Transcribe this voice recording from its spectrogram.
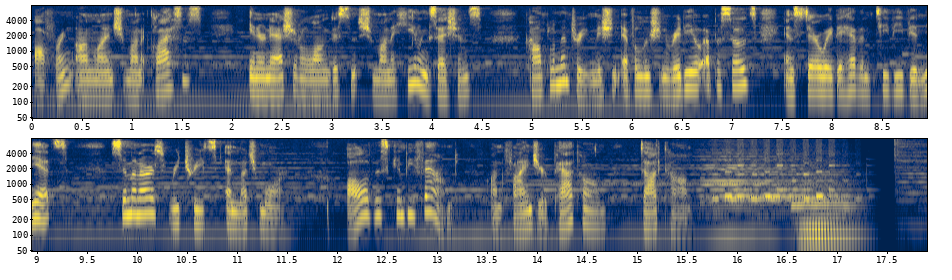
offering online shamanic classes, international long distance shamanic healing sessions, complimentary Mission Evolution radio episodes and Stairway to Heaven TV vignettes, seminars, retreats, and much more. All of this can be found on findyourpathhome.com.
